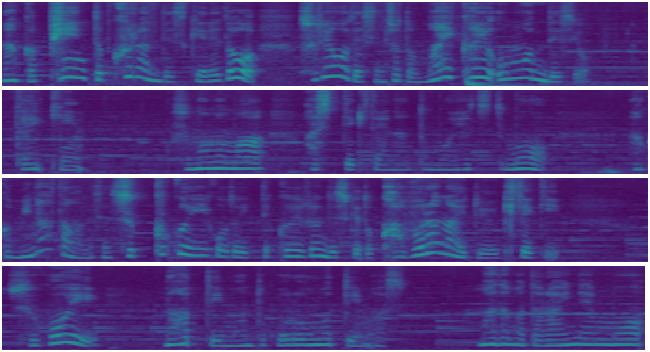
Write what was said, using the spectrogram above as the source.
なんかピンとくるんですけれどそれをですねちょっと毎回思うんですよ。最近。そのまま走っていきたいなと思いつつもなんか皆さんはですねすっごくいいこと言ってくれるんですけど被らないという奇跡。すごいなって今のところ思っています。まだまだ来年も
